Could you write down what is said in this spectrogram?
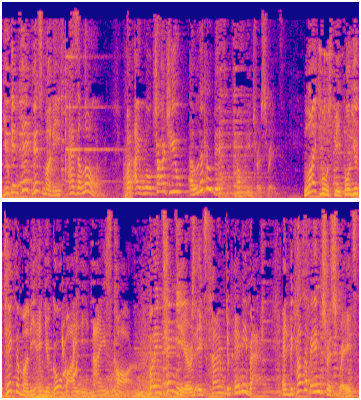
You can take this money as a loan, but I will charge you a little bit of interest rate. Like most people, you take the money and you go buy a nice car. But in 10 years, it's time to pay me back. And because of interest rates,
